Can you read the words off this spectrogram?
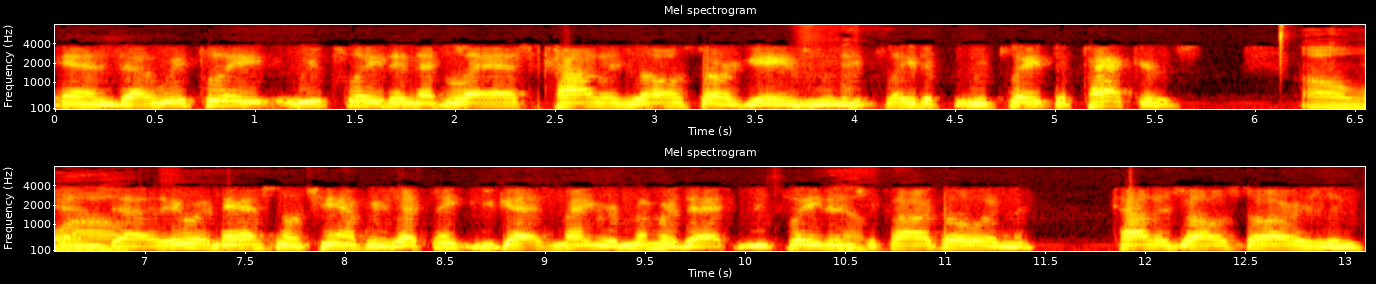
And uh, we played we played in that last college all star games when we played we played the Packers Oh, wow. and uh, they were national champions. I think you guys might remember that. We played in Yeah. Chicago and the college all stars, and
